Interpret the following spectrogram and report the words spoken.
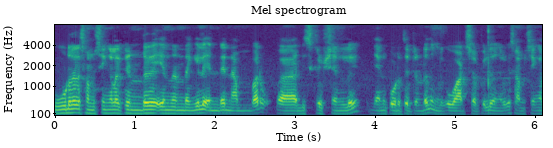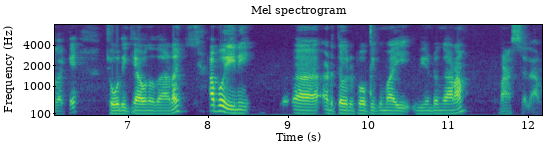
കൂടുതൽ സംശയങ്ങളൊക്കെ ഉണ്ട് എന്നുണ്ടെങ്കിൽ എന്റെ നമ്പർ ഡിസ്ക്രിപ്ഷനിൽ ഞാൻ കൊടുത്തിട്ടുണ്ട്. നിങ്ങൾക്ക് വാട്സപ്പിൽ നിങ്ങൾക്ക് സംശയങ്ങളൊക്കെ ചോദിക്കാവുന്നതാണ്. അപ്പോൾ ഇനി അടുത്ത ഒരു ടോപ്പിക്കുമായി വീണ്ടും കാണാം. മാസലാമ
